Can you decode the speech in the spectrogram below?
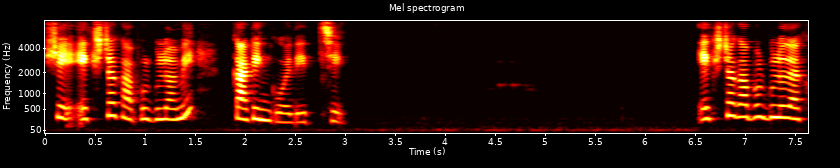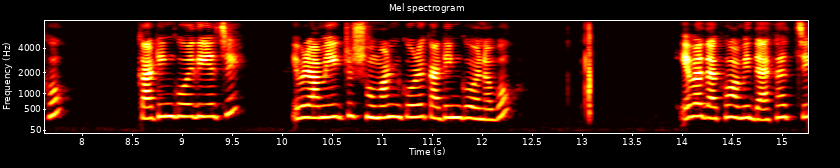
সেই এক্সট্রা কাপড়গুলো আমি কাটিং করে দিচ্ছি। এক্সট্রা কাপড়গুলো দেখো কাটিং করে দিয়েছি। এবার আমি একটু সমান করে কাটিং করে নেব। এবার দেখো আমি দেখাচ্ছি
